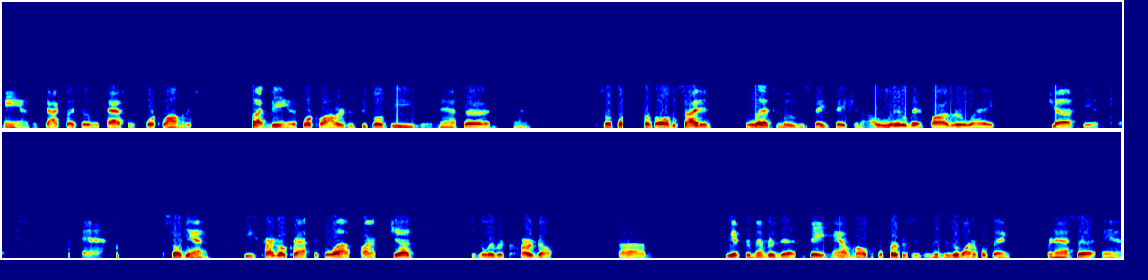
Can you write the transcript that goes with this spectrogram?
hand, and calculated that it would pass with four kilometers. But being that four kilometers is too close to NASA and, and so forth, all decided let's move the space station a little bit farther away just in. So again, these cargo craft that go up aren't just to deliver cargo um, we have to remember that they have multiple purposes, and this is a wonderful thing for NASA and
